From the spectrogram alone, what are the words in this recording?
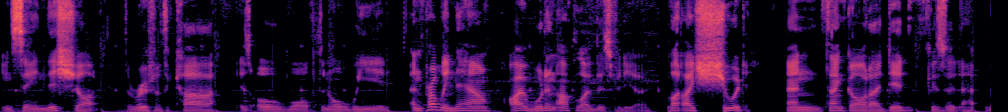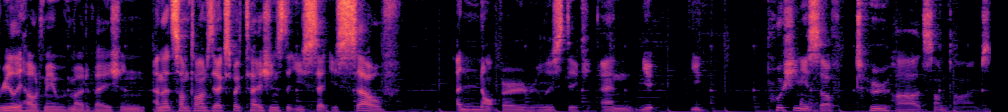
You can see in this shot, the roof of the car is all warped and all weird, and probably now I wouldn't upload this video, but I should. And thank God I did, because it really helped me with motivation, and that sometimes the expectations that you set yourself are not very realistic, and you, you pushing yourself too hard sometimes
